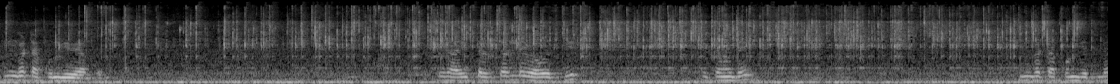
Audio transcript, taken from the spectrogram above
हिंग टाकून घेऊया आपण. राई तडतडले व्यवस्थित. त्याच्यामध्ये हिंग टाकून घेतलं.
